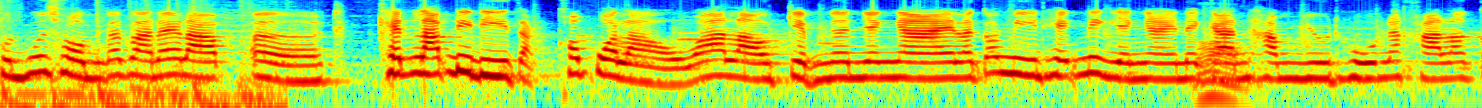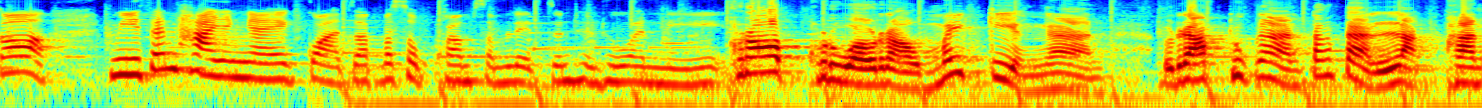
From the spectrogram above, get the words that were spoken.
คุณผู้ชมก็จะได้รับเอ่อเคล็ดลับดีๆ จากครอบครัวเราว่าเราเก็บเงินยังไง แล้วก็มีเทคนิคยังไงในการทำ YouTube นะคะ แล้วก็มีเส้นทางยังไงกว่าจะประสบความสำเร็จจนถึงทุกวันนี้ ครอบครัวเราไม่เกี่ยงงาน รับทุกงานตั้งแต่หลักพัน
